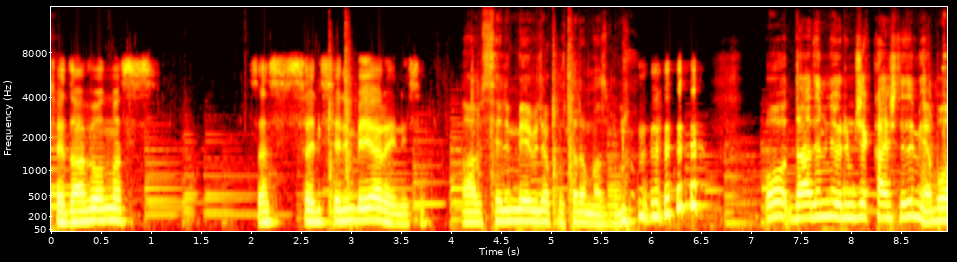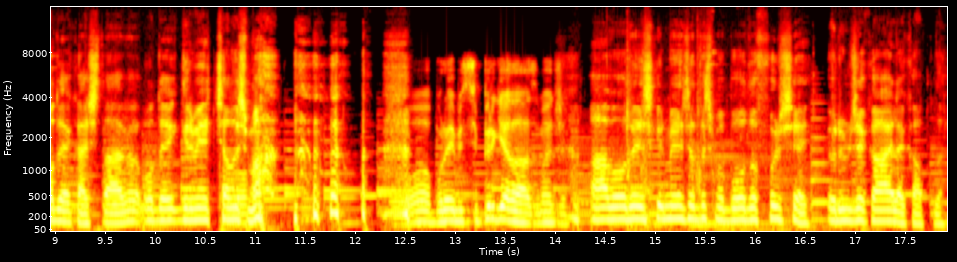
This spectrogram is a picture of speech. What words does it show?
tedavi olmaz. Sen Sel- Selim Bey'i ara en iyisi. Abi Selim Bey bile kurtaramaz bunu. o daha demin örümcek kaç dedim ya bu odaya kaçtı abi. Odaya girmeye çalışma. Oo buraya bir süpürge lazım hacı. abi odaya hiç girmeye çalışma. Bu oda full şey. Örümcek ağıyla kaplı.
